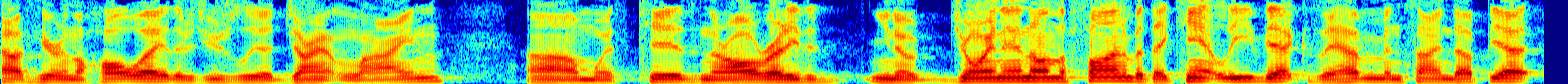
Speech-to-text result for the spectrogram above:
out here in the hallway. There's usually a giant line um, with kids, and they're all ready to you know join in on the fun, but they can't leave yet because they haven't been signed up yet.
